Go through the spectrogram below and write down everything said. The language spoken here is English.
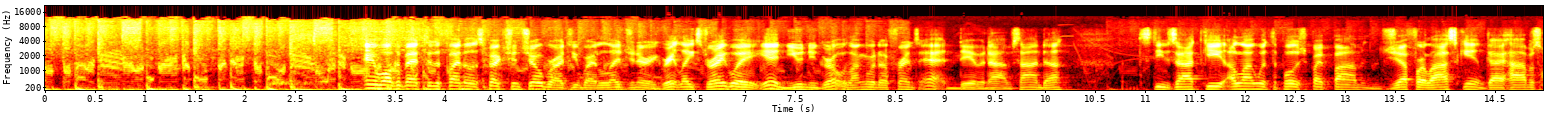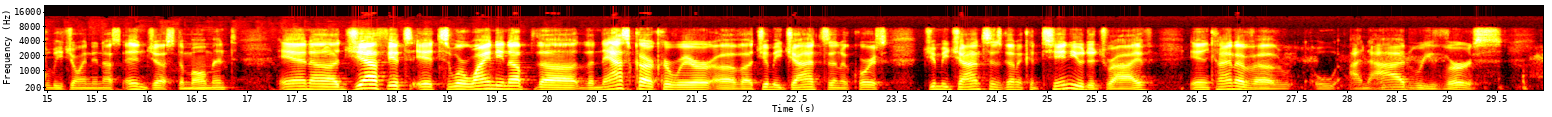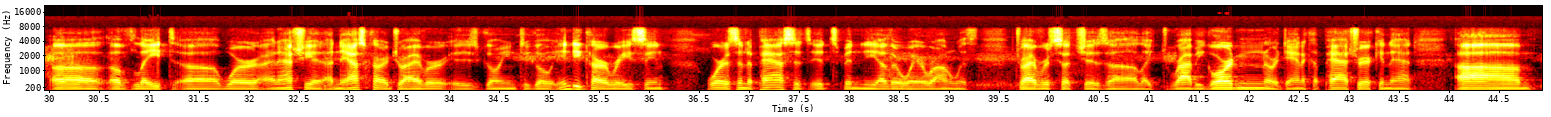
Hey, welcome back to the Final Inspection Show, brought to you by the legendary Great Lakes Dragway in Union Grove, along with our friends at David Hobbs Honda. Steve Zotke, along with the Polish pipe bomb Jeff Orlowski and Guy Hobbs will be joining us in just a moment. And uh, Jeff, it's it's we're winding up the the NASCAR career of uh, Jimmie Johnson. Of course, Jimmie Johnson is going to continue to drive in kind of a an odd reverse uh, of late, uh, where and actually a, NASCAR driver is going to go IndyCar racing, whereas in the past it's it's been the other way around with drivers such as uh, like Robby Gordon or Danica Patrick and that. Um,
